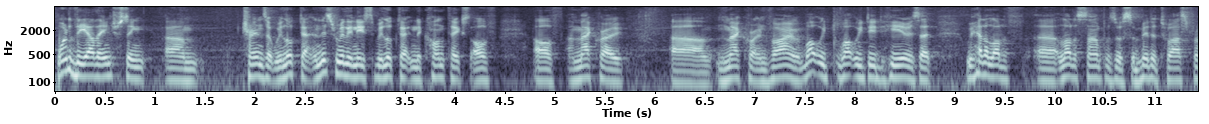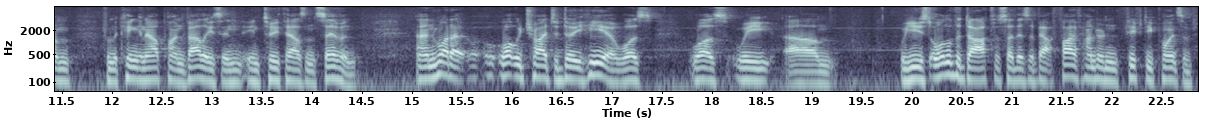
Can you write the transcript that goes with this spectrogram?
One of the other interesting um, trends that we looked at, and this really needs to be looked at in the context of, of a macro uh, macro environment. What we, what we did here is that we had a lot of, uh, a lot of samples were submitted to us from, from the King and Alpine Valleys in, in 2007. And what, I, what we tried to do here was, was we, um, we used all of the data, so there's about 550 points of,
